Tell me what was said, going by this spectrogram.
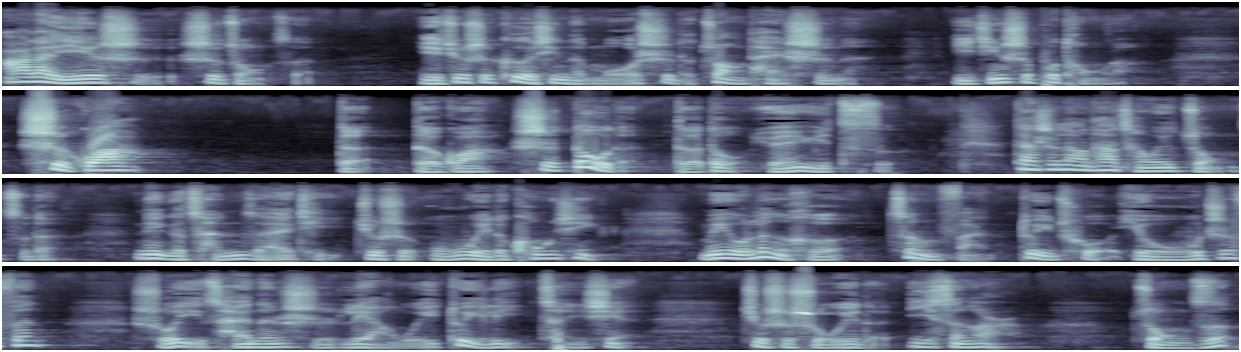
阿赖耶识是种子，也就是个性的模式的状态势能，已经是不同了。是瓜的得瓜，是豆的得豆，源于此。但是让它成为种子的那个承载体，就是无为的空性，没有任何正反对错有无之分。”所以才能使两维对立呈现，就是所谓的一生二。种子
